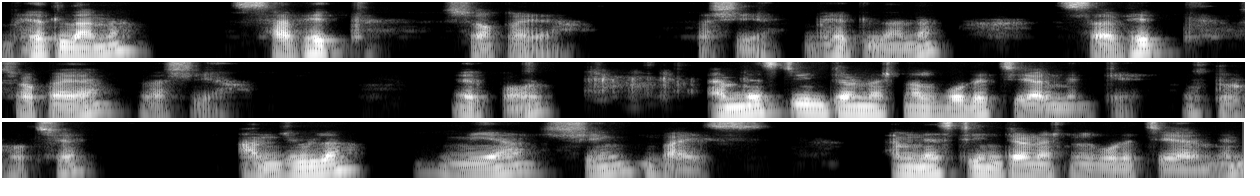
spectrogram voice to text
Svetlana Savitskaya Russia. Svetlana Savitskaya Russia. এরপর অ্যামনেস্টি ইন্টারন্যাশনাল বোর্ডের চেয়ারম্যান কে। উত্তর হচ্ছে আঞ্জুলা মিয়া সিং বাইস। অ্যামনেস্টি ইন্টারন্যাশনাল বোর্ডের চেয়ারম্যান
